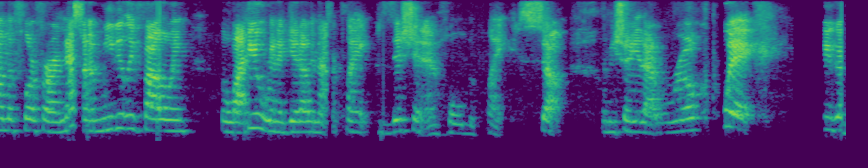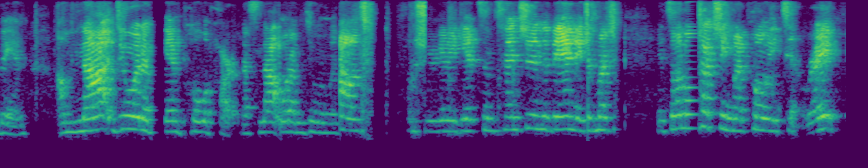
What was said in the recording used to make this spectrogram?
on the floor for our next one. Immediately following the Y, we're going to get up in that plank position and hold the plank. So let me show you that real quick. You got band. I'm not doing a band pull apart. That's not what I'm doing with pounds. I'm sure you're going to get some tension in the bandage as much. It's almost touching my ponytail, right?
